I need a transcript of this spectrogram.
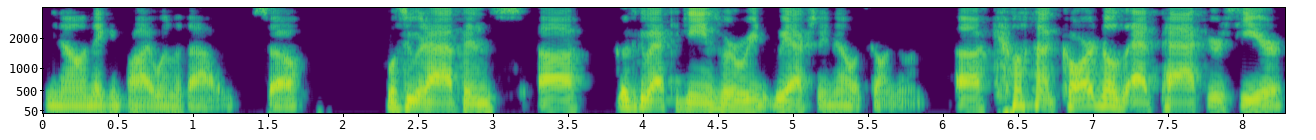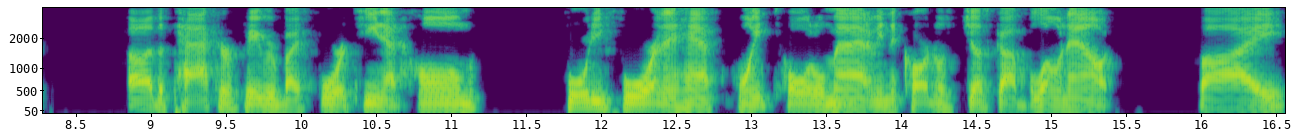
you know, and they can probably win without him. So we'll see what happens. Uh, let's go back to games where we, we actually know what's going on. Uh, Cardinals at Packers here. Uh, the Packer favored by 14 at home, 44 and a half point total, Matt. I mean, the Cardinals just got blown out by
